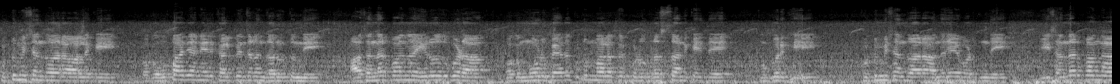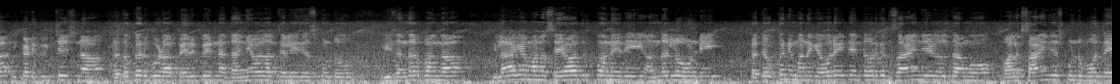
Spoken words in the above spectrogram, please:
కుట్టు మిషన్ ద్వారా వాళ్ళకి ఒక ఉపాధి అనేది కల్పించడం జరుగుతుంది. ఆ సందర్భంగా ఈరోజు కూడా ఒక మూడు పేద కుటుంబాలకు ఇప్పుడు ప్రస్తుతానికైతే ముగ్గురికి కుట్టు మిషన్ ద్వారా అందజేయబడుతుంది. ఈ సందర్భంగా ఇక్కడికి ఇచ్చేసిన ప్రతి ఒక్కరికి కూడా పేరు పేరున ధన్యవాదాలు తెలియజేసుకుంటూ ఈ సందర్భంగా ఇలాగే మన సేవా దృక్పథం అనేది అందరిలో ఉండి ప్రతి ఒక్కరిని మనకు ఎవరైతే ఎంతవరకు అయితే సాయం చేయగలుగుతామో వాళ్ళకి సాయం చేసుకుంటూ పోతే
